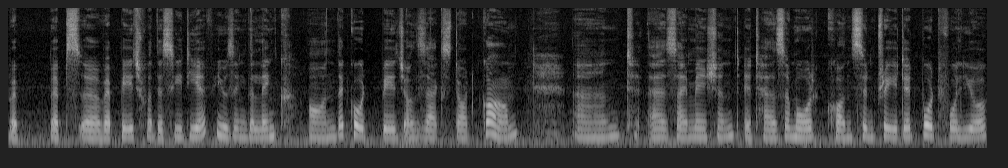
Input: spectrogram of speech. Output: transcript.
web, web's, uh, web page for the ETF using the link on the quote page on zacks.com and as I mentioned it has a more concentrated portfolio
